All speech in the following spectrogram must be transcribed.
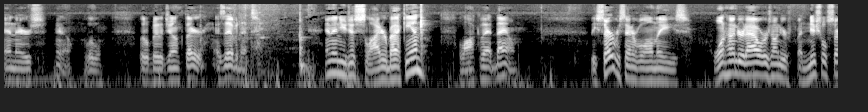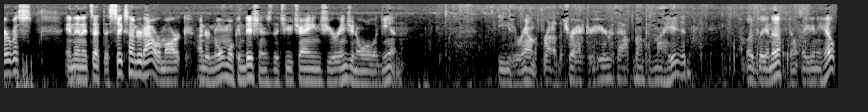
and there's, you know, a little, little bit of junk there as evident. And then you just slide her back in, lock that down the service interval on these 100 hours on your initial service and then it's at the 600 hour mark under normal conditions that you change your engine oil again. Ease around the front of the tractor here without bumping my head. I'm ugly enough don't need any help.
